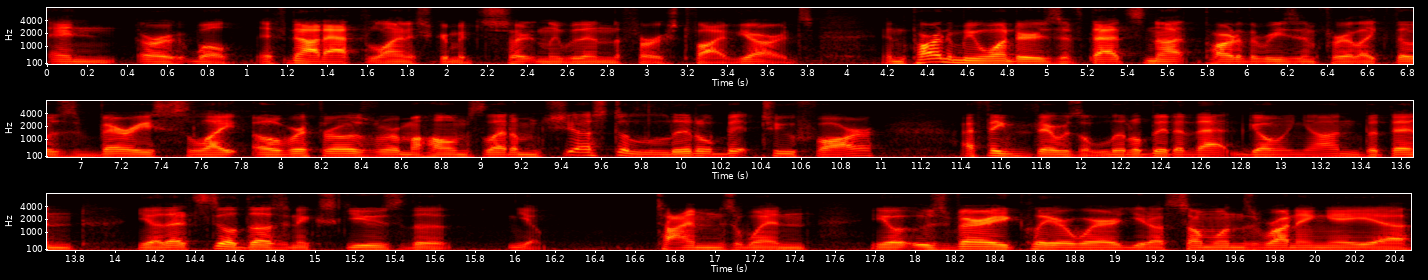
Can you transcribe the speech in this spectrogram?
and or well, if not at the line of scrimmage, certainly within the first five yards. And part of me wonders if that's not part of the reason for like those very slight overthrows where Mahomes led them just a little bit too far. I think there was a little bit of that going on, but then you know that still doesn't excuse the you know times when you know it was very clear where you know someone's running a uh,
